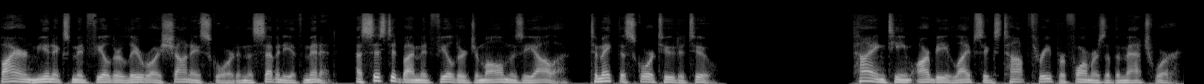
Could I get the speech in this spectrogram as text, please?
Bayern Munich's midfielder Leroy Sané scored in the 70th minute, assisted by midfielder Jamal Musiala, to make the score 2 2. Tying team RB Leipzig's top three performers of the match were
